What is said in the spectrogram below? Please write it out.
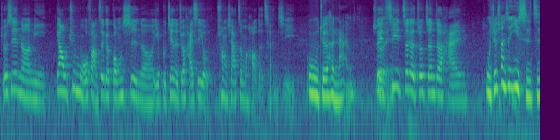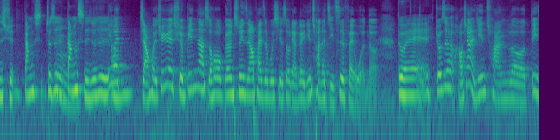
就是呢，你要去模仿这个公式呢，也不见得就还是有创下这么好的成绩。我觉得很难，所以其实这个就真的还，我觉得算是一时之选。当时就是当时就是因为讲回去，因为玄彬那时候跟孙艺珍要拍这部戏的时候，两个已经传了几次绯闻了。对，就是好像已经传了第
